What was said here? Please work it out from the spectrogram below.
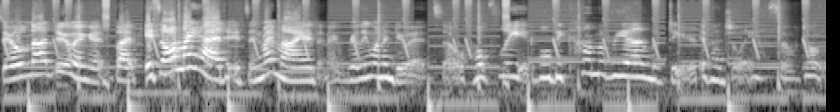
still not doing it, but it's on my head, it's in my mind, and I really want to do it. So hopefully it will become a reality eventually. So don't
